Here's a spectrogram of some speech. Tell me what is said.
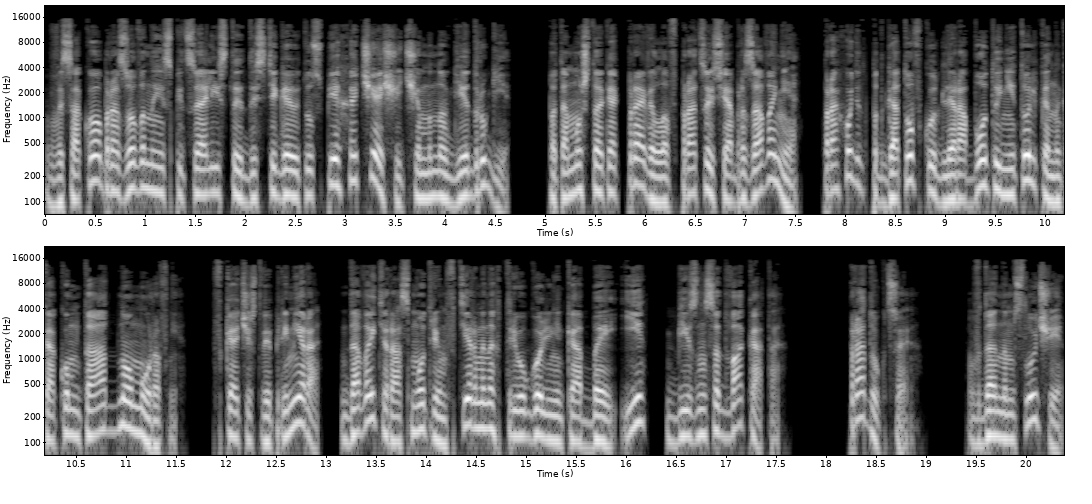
Высокообразованные специалисты достигают успеха чаще, чем многие другие, потому что, как правило, в процессе образования проходят подготовку для работы не только на каком-то одном уровне. В качестве примера давайте рассмотрим в терминах треугольника BI бизнес-адвоката. Продукция. В данном случае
